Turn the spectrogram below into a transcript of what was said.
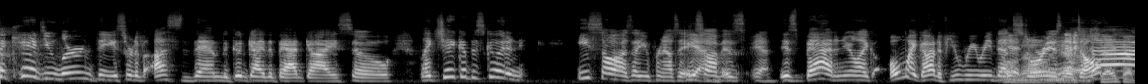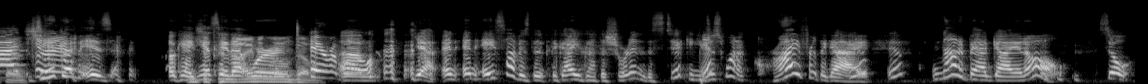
as a kid, you learned the sort of us, them, the good guy, the bad guy. So, like Jacob is good, and Esau is how you pronounce it. Yeah. Esau is Yeah. is bad, and you're like, oh my god! If you reread that Oh, no, story as an adult, Jacob is- Jacob is okay. He's I a can't say that word. Terrible. Um, yeah, and and Esau is the, the guy who got the short end of the stick, and you Yep. just want to cry for the guy. Yep, yep. Not a bad guy at all. So,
